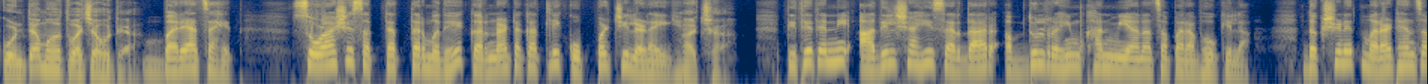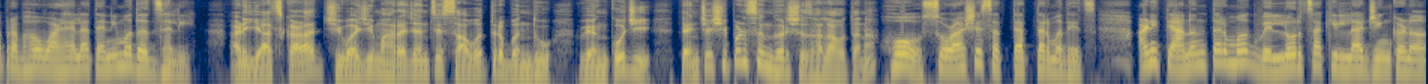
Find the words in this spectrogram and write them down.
कोणत्या महत्त्वाच्या होत्या? बऱ्याच आहेत. सोळाशे सत्याहत्तरमध्ये कर्नाटकातली कोप्पटची लढाई घ्या. अच्छा. तिथे त्यांनी आदिलशाही सरदार अब्दुल रहीम खान मियानाचा पराभव केला. दक्षिणेत मराठ्यांचा प्रभाव वाढायला त्यांनी मदत झाली. आणि याच काळात शिवाजी महाराजांचे सावत्र बंधू व्यंकोजी त्यांच्याशी पण संघर्ष झाला होता ना? हो सोळाशे सत्याहत्तरमध्येच आणि त्यानंतर मग वेल्लोरचा किल्ला जिंकणं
